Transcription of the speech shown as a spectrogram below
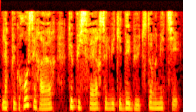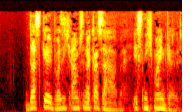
la plus grosse erreur que puisse faire celui qui débute dans le métier. Das Geld, was ich abends in der Kasse habe, ist nicht mein Geld.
